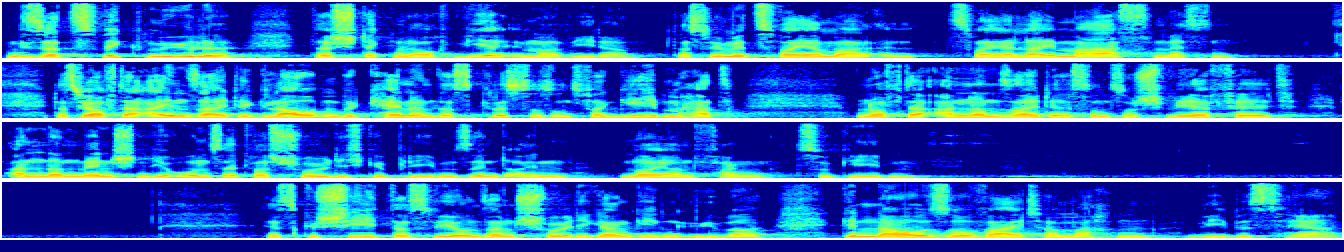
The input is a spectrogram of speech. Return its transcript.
In dieser Zwickmühle, da stecken auch wir immer wieder, dass wir mit zweierlei Maß messen. Dass wir auf der einen Seite glauben, bekennen, dass Christus uns vergeben hat und auf der anderen Seite es uns so schwer fällt, anderen Menschen, die uns etwas schuldig geblieben sind, einen Neuanfang zu geben. Es geschieht, dass wir unseren Schuldigern gegenüber genauso weitermachen wie bisher.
